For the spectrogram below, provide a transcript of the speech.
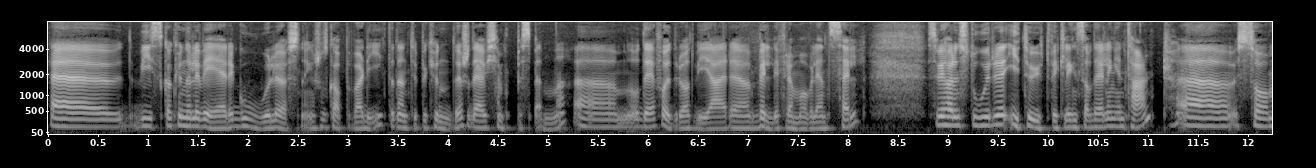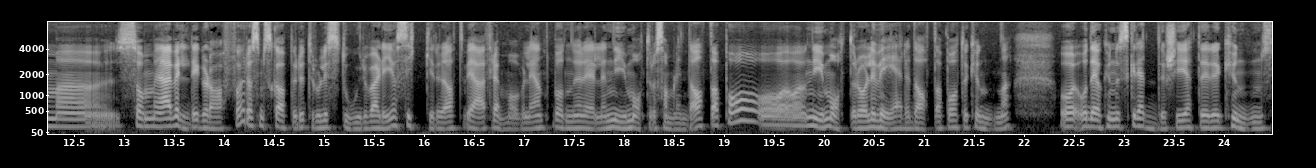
Eh, vi skal kunne levere gode løsninger som skaper verdi til den type kunder, så det er jo kjempespennende. Eh, og det fordrer jo at vi er eh, veldig fremoverlent selv. Så vi har en stor IT-utviklingsavdeling internt eh, som, eh, som, jeg er veldig glad for, og som skaper utrolig stor verdi og sikrer at vi er fremoverlent både når det gjelder nye måter å samle inn data på, og nye måter å levere data på til kundene. Og, og det å kunne skreddersy etter kundens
